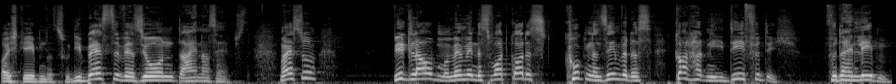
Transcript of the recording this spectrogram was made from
euch geben dazu. Die beste Version deiner selbst. Weißt du, wir glauben, und wenn wir in das Wort Gottes gucken, dann sehen wir das, Gott hat eine Idee für dich, für dein Leben.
